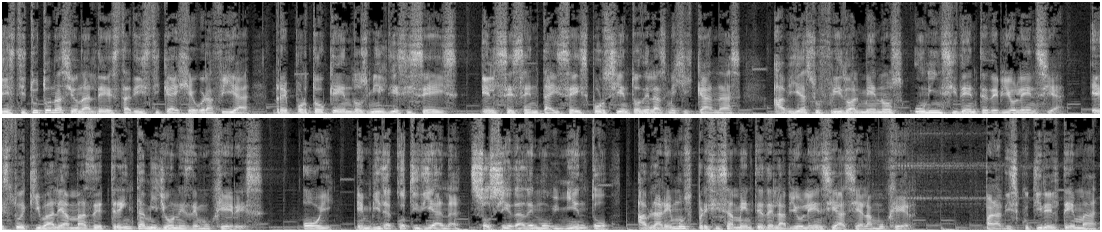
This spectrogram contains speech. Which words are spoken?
Instituto Nacional de Estadística y Geografía reportó que en 2016 el 66% de las mexicanas había sufrido al menos un incidente de violencia. Esto equivale a más de 30 millones de mujeres. Hoy, en Vida Cotidiana, Sociedad en Movimiento, hablaremos precisamente de la violencia hacia la mujer. Para discutir el tema,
